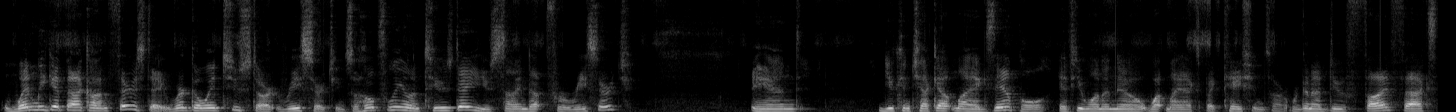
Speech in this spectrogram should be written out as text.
when we get back on Thursday, we're going to start researching. So hopefully on Tuesday you signed up for research and you can check out my example if you want to know what my expectations are. We're going to do five facts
